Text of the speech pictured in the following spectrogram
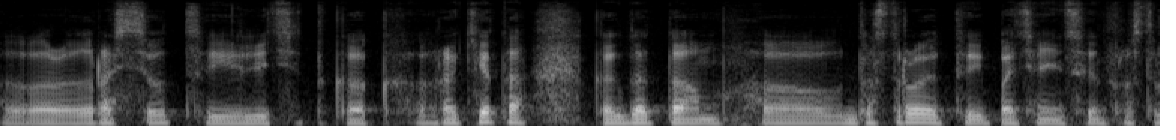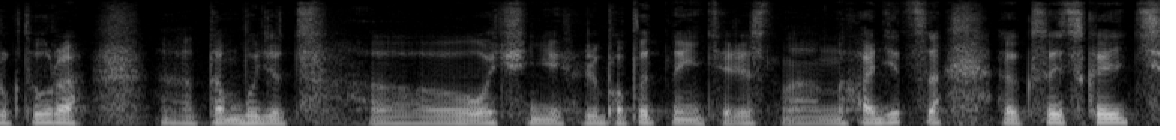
э, растет и летит как ракета. Когда там э, достроят и потянется инфраструктура, там будет очень любопытно и интересно находиться. Кстати сказать,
